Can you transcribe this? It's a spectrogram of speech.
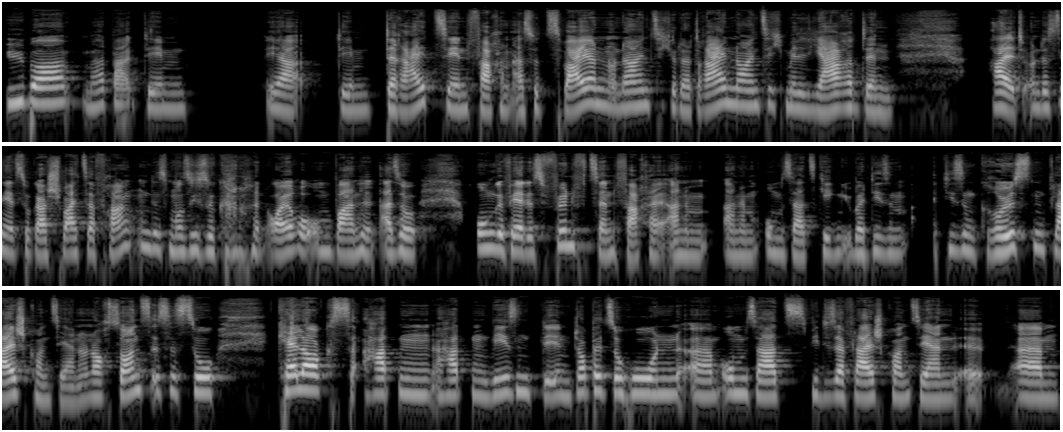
über, warte mal, dem, ja, dem 13-fachen, also 92 oder 93 Milliarden halt, und das sind jetzt sogar Schweizer Franken, das muss ich sogar noch in Euro umwandeln, also ungefähr das 15-fache an einem, an einem Umsatz gegenüber diesem, diesem größten Fleischkonzern. Und auch sonst ist es so, Kellogg's hatten, hatten wesentlich einen doppelt so hohen ähm, Umsatz wie dieser Fleischkonzern. Äh, ähm,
